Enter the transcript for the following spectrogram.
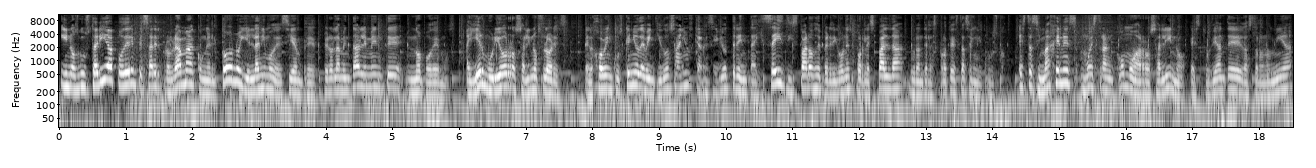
Y nos gustaría poder empezar el programa con el tono y el ánimo de siempre, pero lamentablemente no podemos. Ayer murió Rosalino Flores, el joven cusqueño de 22 años que recibió 36 disparos de perdigones por la espalda durante las protestas en el Cusco. Estas imágenes muestran cómo a Rosalino, estudiante de gastronomía,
